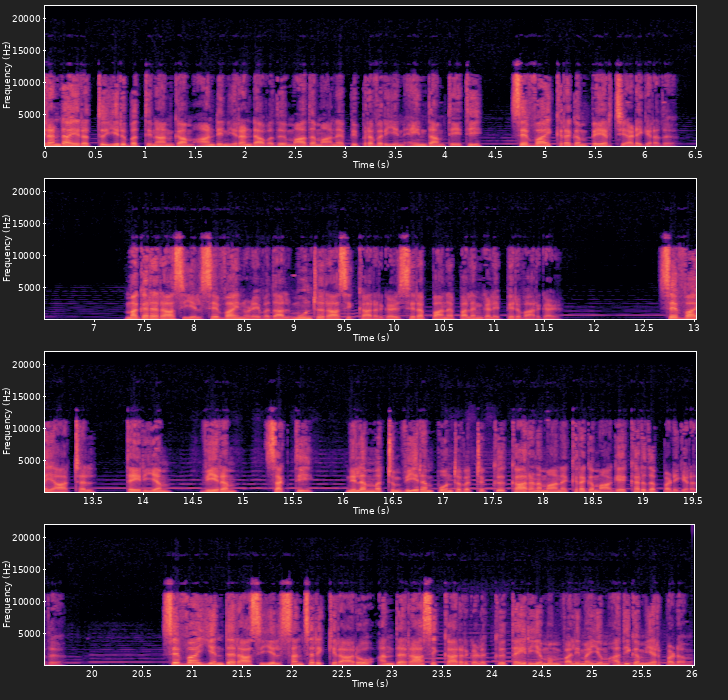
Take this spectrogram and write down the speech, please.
இரண்டாயிரத்து இருபத்தி நான்காம் ஆண்டின் இரண்டாவது மாதமான பிப்ரவரியின் ஐந்தாம் தேதி செவ்வாய் கிரகம் பெயர்ச்சி அடைகிறது. மகர ராசியில் செவ்வாய் நுழைவதால் மூன்று ராசிக்காரர்கள் சிறப்பான பலன்களைப் பெறுவார்கள். செவ்வாய் ஆற்றல் தைரியம் வீரம் சக்தி நிலம் மற்றும் வீரம் போன்றவற்றுக்கு காரணமான கிரகமாக கருதப்படுகிறது. செவ்வாய் எந்த ராசியில் சஞ்சரிக்கிறாரோ அந்த ராசிக்காரர்களுக்கு தைரியமும் வலிமையும் அதிகம் ஏற்படும்.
